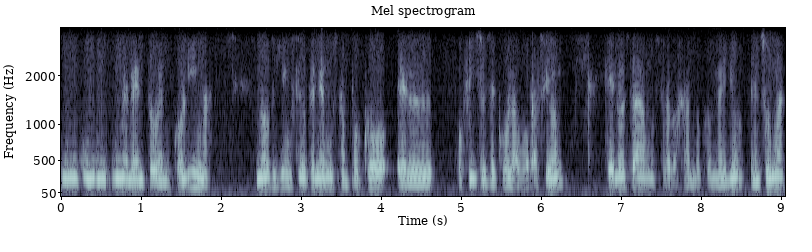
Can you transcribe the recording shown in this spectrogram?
un, evento en Colima. No dijimos que no teníamos tampoco el oficios de colaboración, que no estábamos trabajando con ello. En suma,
